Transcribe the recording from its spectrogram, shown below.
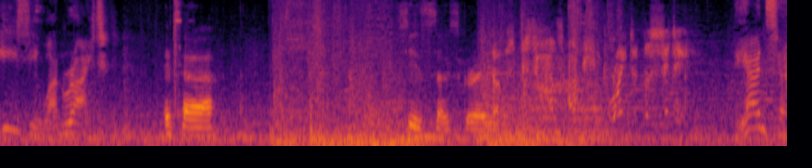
easy one right. It's her. She's so screwed. Those missiles are aimed right at the city. The answer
